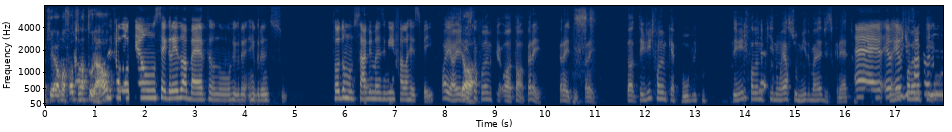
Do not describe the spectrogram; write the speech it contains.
que é uma foto natural. Ele falou que é um segredo aberto no Rio Grande do Sul. Todo mundo sabe, mas ninguém fala a respeito. Olha, a Aqui, Elis ó. tá falando que. Ó, tá, peraí. Peraí, Tuxo, peraí. Tá, tem gente falando que é público. Tem gente falando que não é assumido, mas é discreto. É, eu, eu de fato eu que- não,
